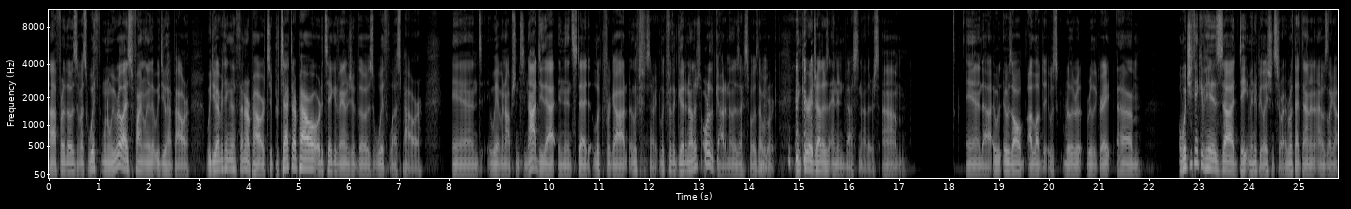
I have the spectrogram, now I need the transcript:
uh, for those of us with when we realize finally that we do have power we do everything within our power to protect our power or to take advantage of those with less power and we have an option to not do that and instead look for god look sorry look for the good in others or the god in others i suppose that would work. Encourage others and invest in others. Um, and uh, it, was, it was all i loved it. It was really really, really great. Um, what'd you think of his uh, date manipulation story i wrote that down and i was like oh,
